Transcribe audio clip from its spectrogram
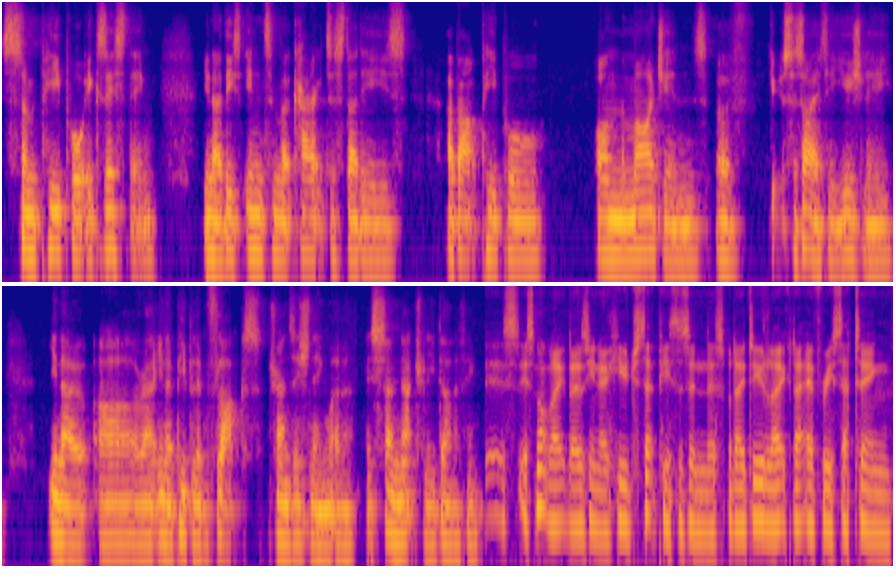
some people existing you know these intimate character studies about people on the margins of society usually you know are uh, you know people in flux transitioning whatever. It's so naturally done i think. It's it's not like there's you know huge set pieces in this but i do like that every setting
